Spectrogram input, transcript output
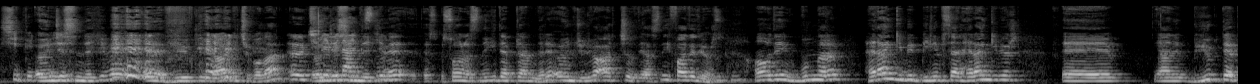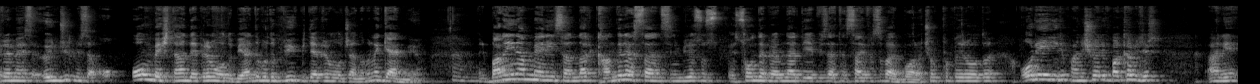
Şiddet öncesindeki ve evet büyüklüğü daha küçük olan öncesindeki kısmı. ve sonrasındaki depremleri öncül ve artçıl diye aslında ifade ediyoruz. Ama dediğim gibi bunların herhangi bir bilimsel herhangi bir e, yani büyük depreme mesela öncül mesela o- 15 tane deprem oldu bir yerde burada büyük bir deprem olacağı anlamına gelmiyor. Yani bana inanmayan insanlar Kandil Hastanesi'nin biliyorsunuz e, son depremler diye bir zaten sayfası var bu ara çok popüler oldu. Oraya girip hani şöyle bakabilir. Hani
